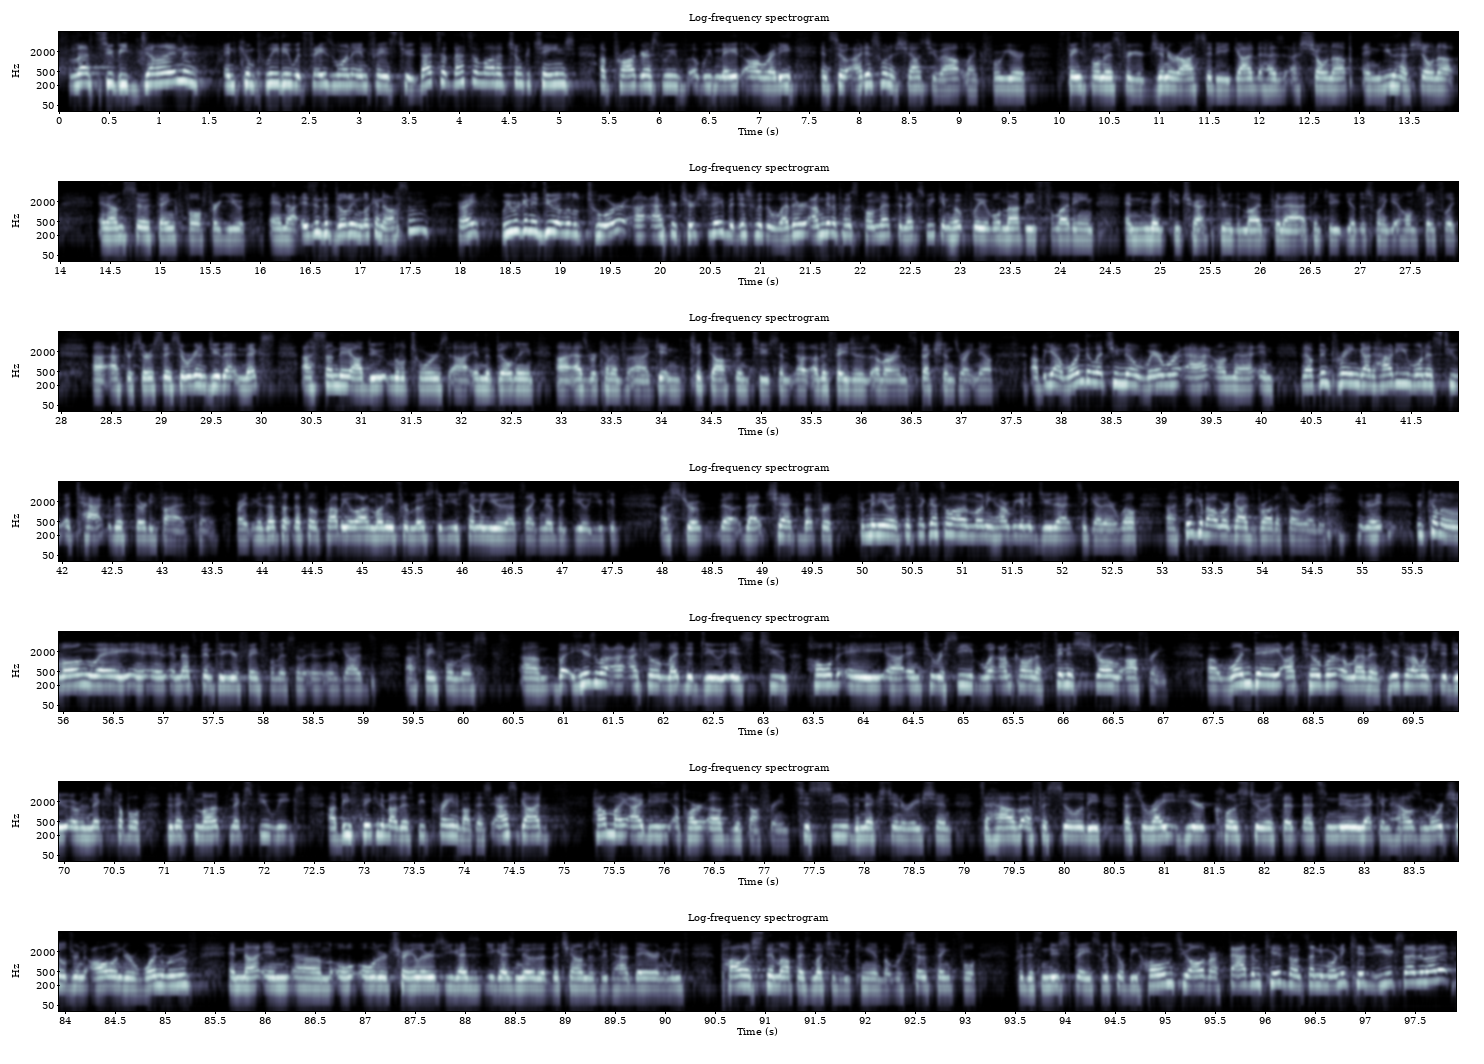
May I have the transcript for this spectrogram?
left to be done and completed with phase one and phase two. That's a, that's a lot of chunk of change of progress we've, we've made already. And so I just want to shout you out like for your faithfulness, for your generosity. God has uh, shown up and you have shown up and I'm so thankful for you. And uh, isn't the building looking awesome? Right? We were going to do a little tour uh, after church today, but just with the weather, I'm going to postpone that to next week, and hopefully it will not be flooding and make you trek through the mud for that. I think you, will just want to get home safely uh, after service today. So we're going to do that next uh, Sunday. I'll do little tours uh, in the building uh, as we're kind of getting kicked off into some other phases of our inspections right now. but yeah, wanted to let you know where we're at on that. And, and I've been praying, God, how do you want us to attack this 35K? Right? Because that's a, that's a, probably a lot of money for most of you. Some of you, that's like no big deal. You could uh, stroke the, that check. But for, for many of us, that's like, that's a lot of money. How are we going to do that together? Well, uh, think about where God's brought us already, right? We've come a long way, and, and that's been through your faithfulness and, and God's uh, faithfulness. Um, but here's what I, I, feel led to do is to hold a, uh, and to receive what I'm calling a finished strong offering. Uh, one day, October 11th, here's what I want you to do over the next couple, the next month, next few weeks. Uh, be thinking about this, be praying about this. Ask God, how might I be a part of this offering? To see the next generation, to have a facility that's right here close to us, that, that's new, that can house more children all under one roof and not in um, older trailers. You guys, you guys know that the challenges we've had there, and we've polished them up as much as we can, but we're so thankful for this new space, which will be home to all of our Fathom kids on Sunday morning. Kids, are you excited about it?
